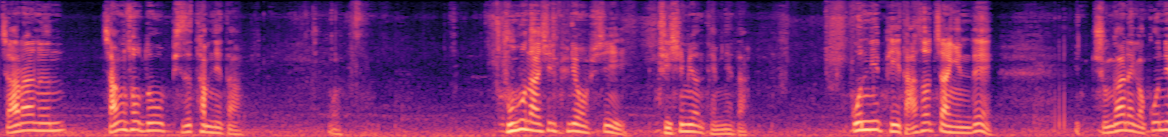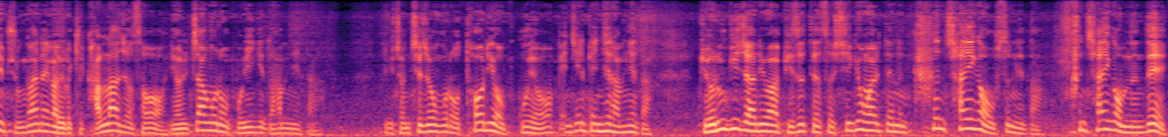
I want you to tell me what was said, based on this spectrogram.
자라는 장소도 비슷합니다. 뭐 구분하실 필요 없이 드시면 됩니다. 꽃잎이 다섯 장인데 중간에가 꽃잎 중간에가 이렇게 갈라져서 열 장으로 보이기도 합니다. 그리고 전체적으로 털이 없고요. 뺀질뺀질합니다. 벼룩이 자리와 비슷해서 식용할 때는 큰 차이가 없습니다. 큰 차이가 없는데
